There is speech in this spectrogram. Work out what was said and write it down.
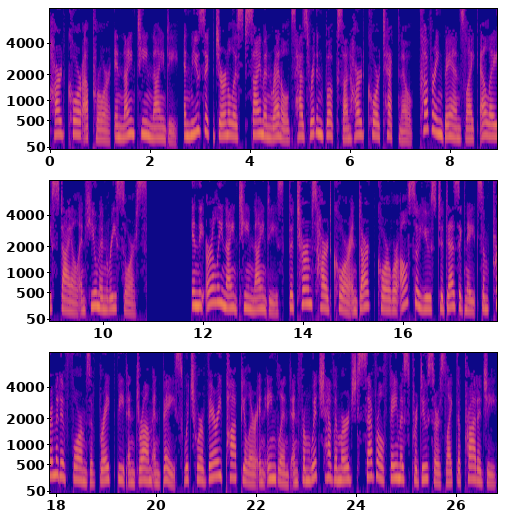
Hardcore Uproar in 1990, and music journalist Simon Reynolds has written books on hardcore techno, covering bands like LA Style and Human Resource. In the early 1990s, the terms hardcore and darkcore were also used to designate some primitive forms of breakbeat and drum and bass which were very popular in England and from which have emerged several famous producers like The Prodigy,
